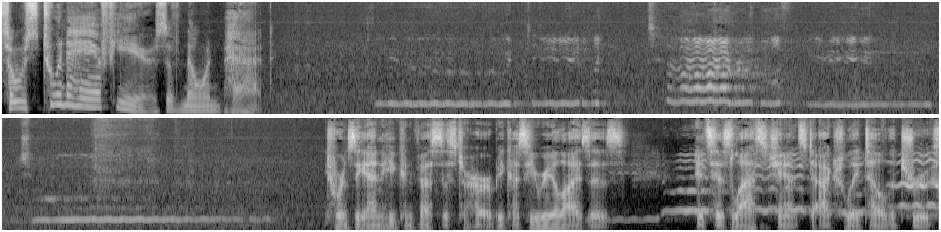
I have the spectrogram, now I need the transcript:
So it was two and a half years of knowing Pat. Towards the end, he confesses to her because he realizes it's his last chance to actually tell the truth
